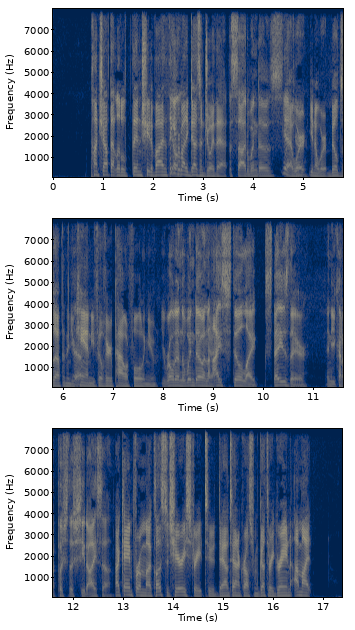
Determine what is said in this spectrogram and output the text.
punch out that little thin sheet of ice. I think Yeah. everybody does enjoy that. The side windows, Yeah, like where you know where it builds up, and then you Yeah. can. You feel very powerful, and you. you roll down the window and the ice still like stays there and you kind of push the sheet of ice out. I came from uh, close to Cherry Street to downtown across from Guthrie Green. I might,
